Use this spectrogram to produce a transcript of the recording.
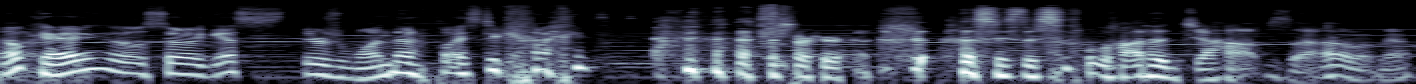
okay? well, So I guess there's one that applies to guys. is a lot of jobs. I don't know.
